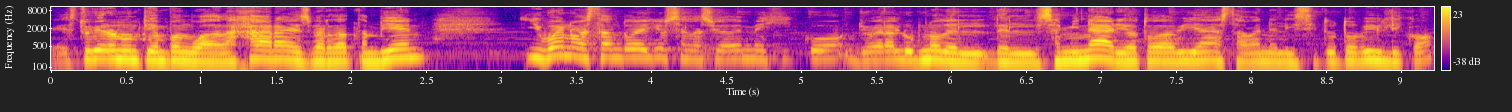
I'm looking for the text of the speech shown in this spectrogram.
estuvieron un tiempo en Guadalajara, es verdad también. Y bueno, estando ellos en la Ciudad de México, yo era alumno del, seminario todavía, estaba en el Instituto Bíblico,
